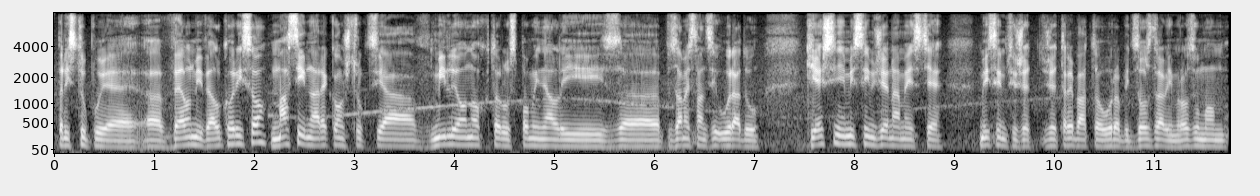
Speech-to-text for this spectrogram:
pristupuje e, veľmi veľkoryso. Masívna rekonštrukcia v miliónoch, ktorú spomínali z e, zamestnanci úradu, tiež si nemyslím, že je na mieste. Myslím si, že, že treba to urobiť so zdravým rozumom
